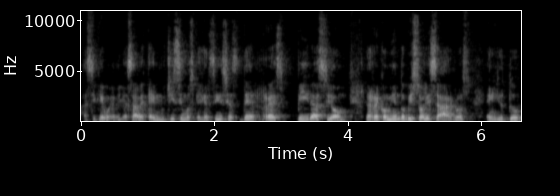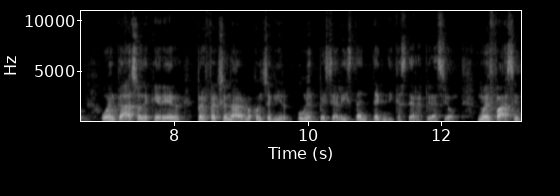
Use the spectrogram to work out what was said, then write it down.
Así que bueno, ya sabes que hay muchísimos ejercicios de respiración. Les recomiendo visualizarlos en YouTube o en caso de querer perfeccionarlo, conseguir un especialista en técnicas de respiración. No es fácil,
